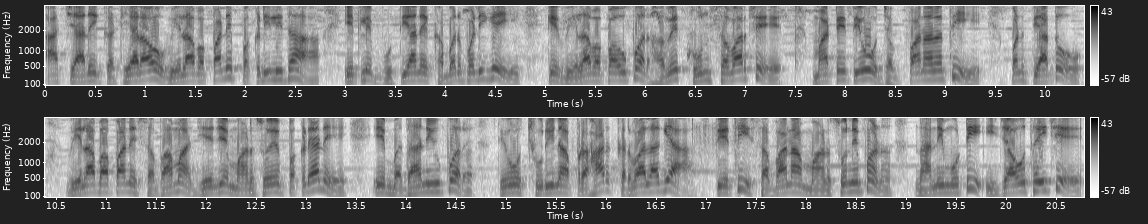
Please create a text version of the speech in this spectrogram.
આ ચારેય કઠિયારાઓ વેલા બાપાને પકડી લીધા. એટલે ભૂતિયાને ખબર પડી ગઈ કે વેલા બાપા ઉપર હવે ખૂન સવાર છે. માટે તેઓ જપવાના નથી. પણ ત્યાં તો વેલા બાપાને સભામાં જે જે માણસોએ પકડ્યા ને, એ બધાની ઉપર તેઓ છુરીના પ્રહાર કરવા લાગ્યા. તેથી સભાના માણસોને પણ નાની મોટી ઈજાઓ થઈ છે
